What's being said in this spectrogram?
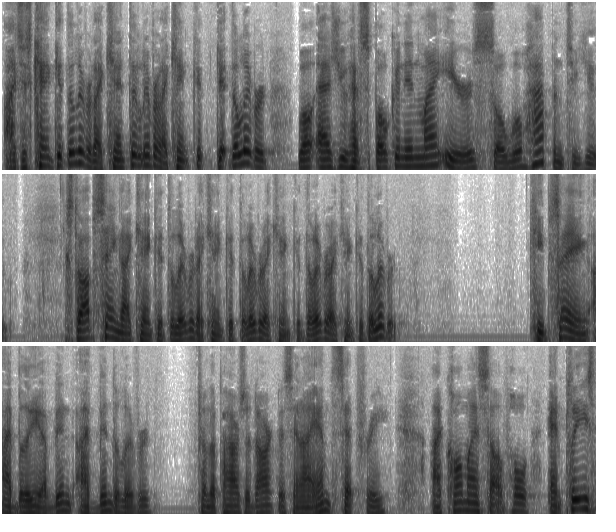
I just can't get delivered. I can't deliver. I can't get, get delivered. Well, as you have spoken in my ears, so will happen to you. Stop saying, I can't get delivered. I can't get delivered. I can't get delivered. I can't get delivered keep saying, I believe I've been, I've been delivered from the powers of darkness and I am set free. I call myself whole. And please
